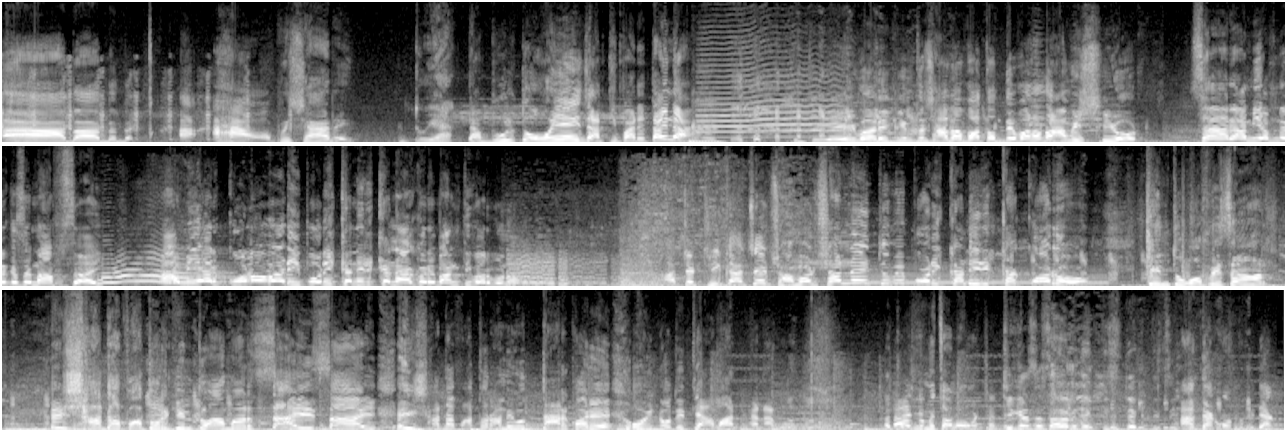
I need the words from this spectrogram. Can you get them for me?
আ, বা- বা- বা- আ- হ্যাঁ অফিসার দুই একটা ভুল তো হয়েই যেতে পারে তাই না? কিন্তু এই বাড়ি কিন্তু সাদা পাথর দিয়ে বানানো আমি শিওর। স্যার আমি আপনার কাছে মাপ চাই। আমি আর কোনো বাড়ি পরীক্ষা নিরীক্ষা না করে ভাঙতে পারব না। আচ্ছা ঠিক আছে সমস্যা নেই তুমি পরীক্ষা নিরীক্ষা করো। কিন্তু অফিসার এই সাদা পাথর কিন্তু আমার চাই চাই এই সাদা পাথর আমি উদ্ধার করে ওই নদীতে আবার ফেলাবো। এই, তুমি চলো আমার ঠিক আছে স্যার আমি দেখতেছি দেখতেছি। আর দেখো তুমি দেখো।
